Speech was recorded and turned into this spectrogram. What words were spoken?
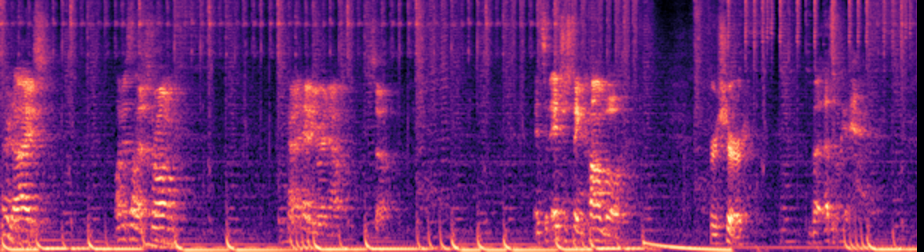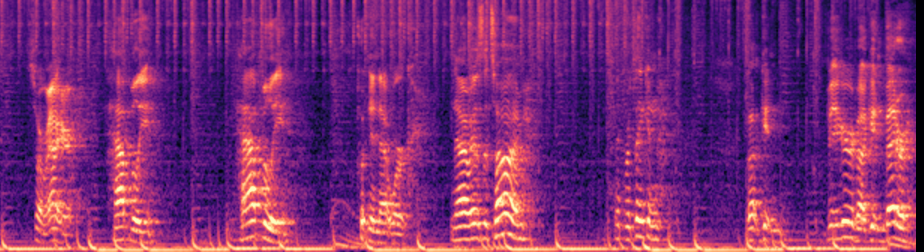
They're nice. I'm just not that strong. It's kind of heavy right now, so. It's an interesting combo, for sure. But that's okay. So we're out here. Happily, happily putting in that work. Now is the time if we're thinking about getting bigger, about getting better,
